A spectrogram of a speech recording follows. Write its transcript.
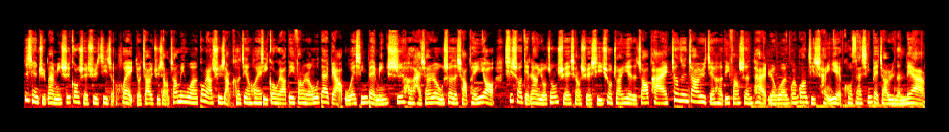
日前举办名师共学区记者会，由教育局长张明文、贡寮区长柯建辉及贡寮地方人物代表五位新北名师和海山热舞社的小朋友，携手点亮由中学想学习秀专业的招牌，象征教育结合地方生态、人文、观光及产业，扩散新北教育能量。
